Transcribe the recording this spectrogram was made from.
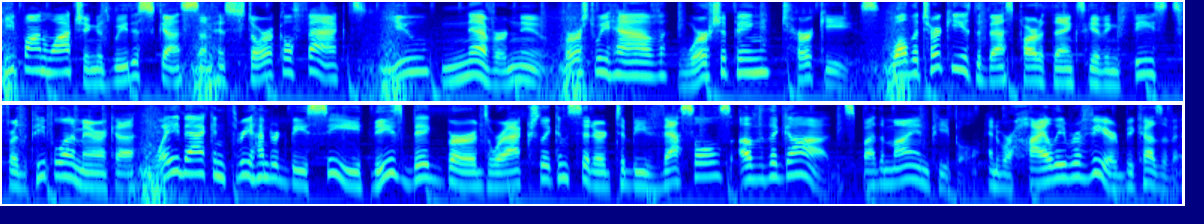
Keep on watching as we discuss some historical facts you never knew. First, we have worshipping turkeys. While the turkey is the best part of Thanksgiving feasts for the people in America, way back in 300 BC, these big birds were actually considered to be vessels of the gods by the Mayan people and were highly revered because of it.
